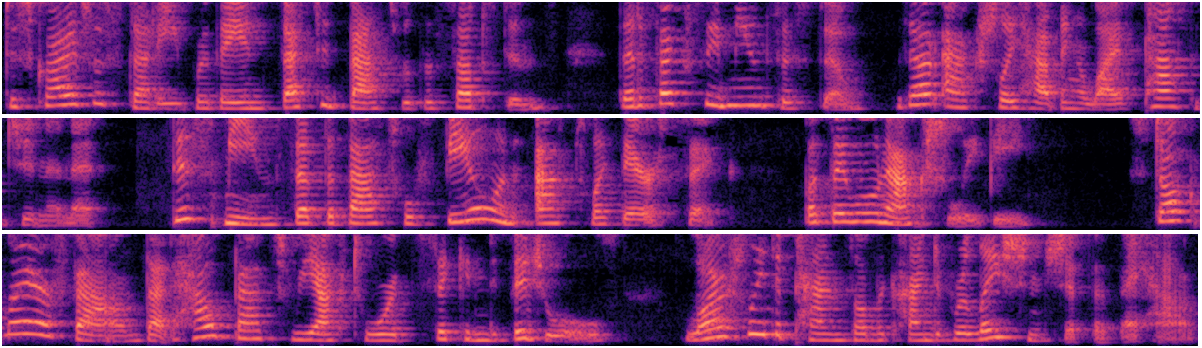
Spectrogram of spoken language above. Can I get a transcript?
describes a study where they infected bats with a substance that affects the immune system without actually having a live pathogen in it. This means that the bats will feel and act like they are sick, but they won't actually be. Stockmaier found that how bats react towards sick individuals largely depends on the kind of relationship that they have.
